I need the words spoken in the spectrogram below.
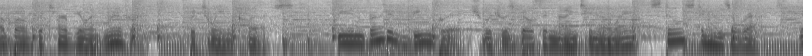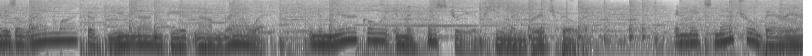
Above the turbulent river, between cliffs, the inverted V Bridge, which was built in 1908, still stands erect. It is a landmark of Yunnan Vietnam Railway and a miracle in the history of human bridge building. It makes natural barrier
